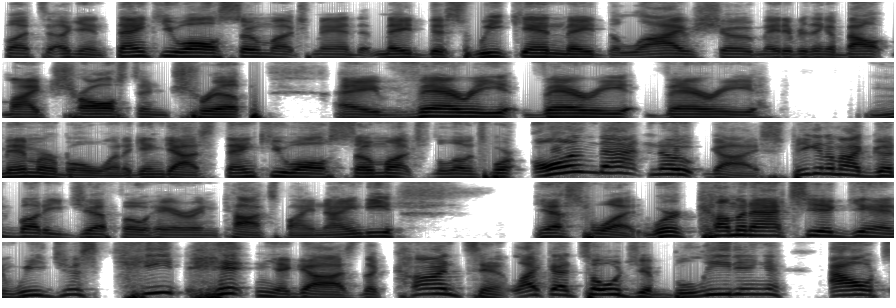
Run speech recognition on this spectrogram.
But again, thank you all so much, man, that made this weekend, made the live show, made everything about my Charleston trip a very, very, very memorable one. Again, guys, thank you all so much for the love and support. On that note, guys, speaking of my good buddy Jeff O'Hara and Cocks by 90, guess what? We're coming at you again. We just keep hitting you guys. The content, like I told you, bleeding out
